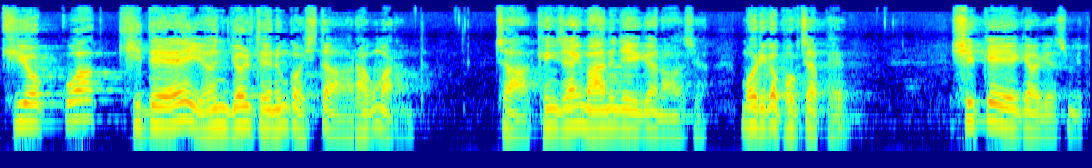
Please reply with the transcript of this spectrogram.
기억과 기대에 연결되는 것이다 라고 말합니다. 자, 굉장히 많은 얘기가 나왔어요. 머리가 복잡해요. 쉽게 얘기하겠습니다.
